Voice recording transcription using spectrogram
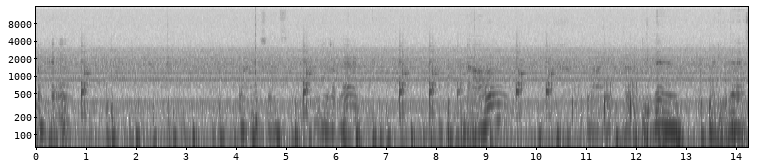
Okay. Alright, so let's use it up there. No. Right. But if I do this, I do this.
